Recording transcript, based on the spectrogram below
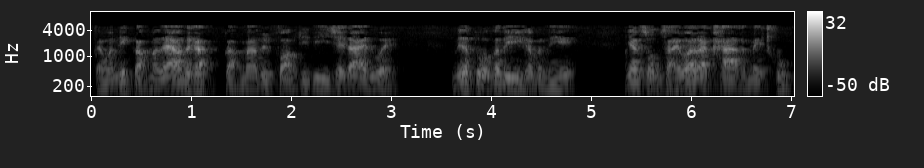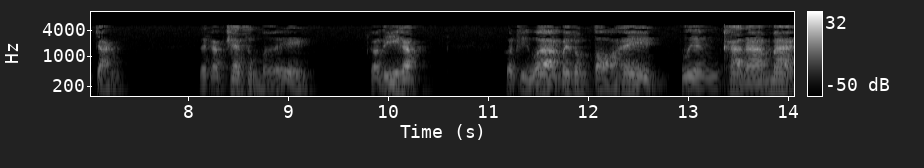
แต่วันนี้กลับมาแล้วนะครับ กลับมาด้วยฟอร์มที่ดีใช้ได้ด้วย เนื้อตัวก็ดีครับวันนี้ ยังสงสัยว่าราคาทำไมถูกจังนะครับ แค่เสมอเอง ก็ดีครับ ก็ถือว่าไม่ต้องต่อให้เปลืองค่าน้ำมาก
